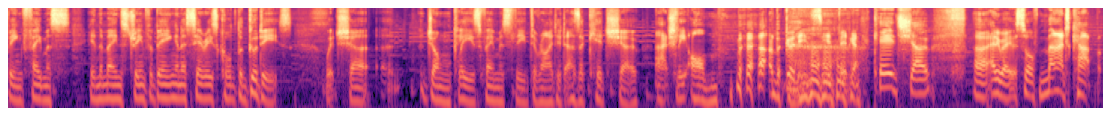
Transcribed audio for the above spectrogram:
being famous in the mainstream for being in a series called The Goodies which uh, uh, John Cleese famously derided as a kids show. Actually on The Goodies kids show. Uh, anyway it was sort of madcap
